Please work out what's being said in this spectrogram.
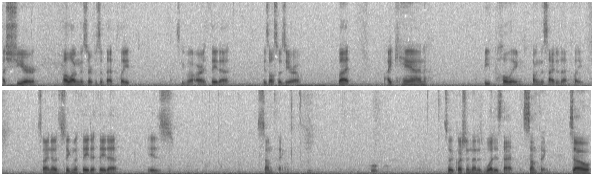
a shear along the surface of that plate. Sigma r theta is also zero. But I can be pulling along the side of that plate. So I know sigma theta theta is something. So the question then is what is that something? So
